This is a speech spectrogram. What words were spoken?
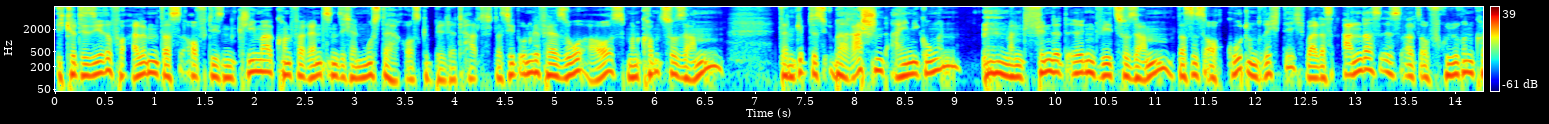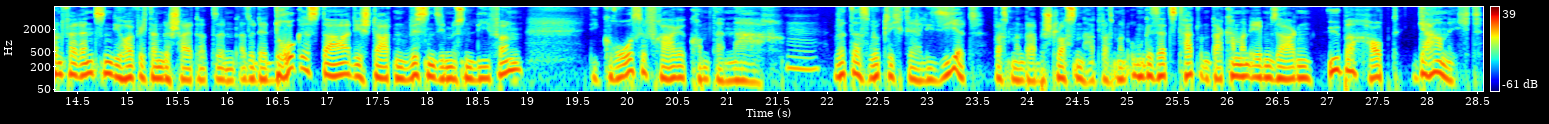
Ich kritisiere vor allem, dass auf diesen Klimakonferenzen sich ein Muster herausgebildet hat. Das sieht ungefähr so aus, man kommt zusammen, dann gibt es überraschend Einigungen, man findet irgendwie zusammen. Das ist auch gut und richtig, weil das anders ist als auf früheren Konferenzen, die häufig dann gescheitert sind. Also der Druck ist da, die Staaten wissen, sie müssen liefern. Die große Frage kommt danach. Hm. Wird das wirklich realisiert, was man da beschlossen hat, was man umgesetzt hat? Und da kann man eben sagen, überhaupt gar nicht.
